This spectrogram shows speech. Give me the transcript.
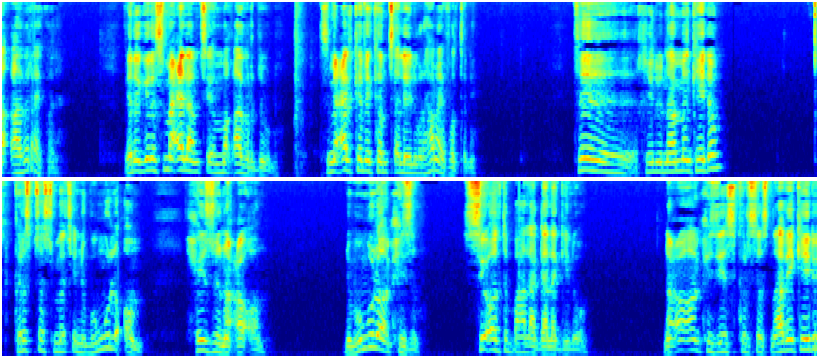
መቃብር ኣይኮነን ገለገለ እስማዒል ኣምፅኦም መቃብር ድብሉ እስማዒል ከመይ ከም ፀለዩ ብርሃም ኣይፈልጡን እዮም ትኺሉ ናብ መን ከይዶም ክርስቶስ መፂኡ ንብሙልኦም ሒዙ ንዕኦም ንብሙልኦም ሒዙ ሲኦል ትበሃል ኣጋላጊልዎም ንዕኦም ሒዙ የሱስ ክርስቶስ ናበይ ከይዱ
